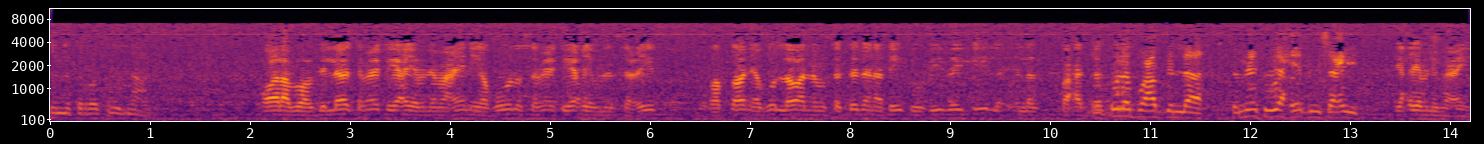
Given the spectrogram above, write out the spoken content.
سنة الرسول نعم. قال أبو عبد الله سمعت يحيى بن معين يقول سمعت يحيى بن سعيد غطان يقول لو أن مسددا اتيته في بيتي فحدثت. يقول أبو عبد الله سمعت يحيى بن سعيد. يحيى بن معين.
